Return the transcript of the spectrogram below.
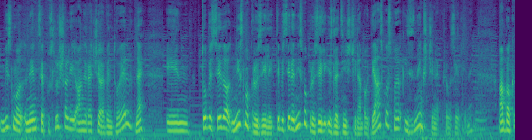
Mi smo Nemce poslušali, oni rečejo eventuel, ne? in to besedo nismo prevzeli, te besede nismo prevzeli iz latinščine, ampak dejansko smo jo iz nemščine prevzeli. Ne? Ampak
